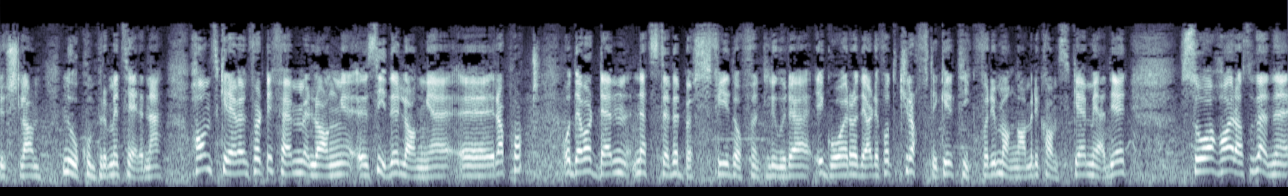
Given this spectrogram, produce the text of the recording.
Russland. Noe kompromitterende. Han skrev en 45 lang, sider lang eh, rapport, og det var den nettstedet BuzzFeed offentliggjorde i går. og Det har de fått kraftig kritikk for i mange amerikanske medier. Så har altså denne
